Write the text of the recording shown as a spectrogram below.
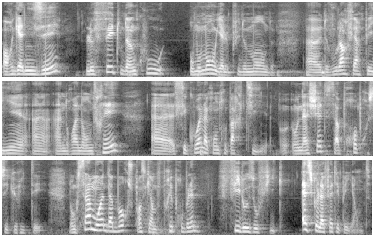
organisée, le fait tout d'un coup, au moment où il y a le plus de monde, euh, de vouloir faire payer un, droit d'entrée, euh, c'est quoi la contrepartie? On achète sa propre sécurité. Donc ça, moi, d'abord, je pense qu'il y a un vrai problème philosophique. Est-ce que la fête est payante?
